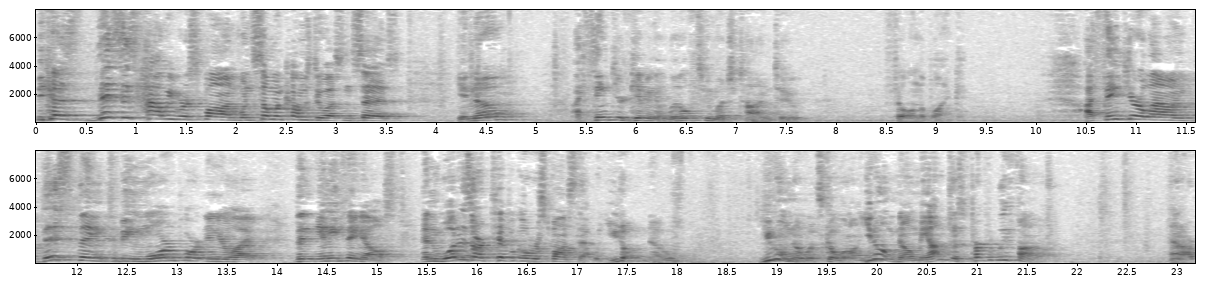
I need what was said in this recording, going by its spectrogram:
Because this is how we respond when someone comes to us and says, You know, I think you're giving a little too much time to fill in the blank. I think you're allowing this thing to be more important in your life than anything else. And what is our typical response to that? Well, you don't know. You don't know what's going on. You don't know me. I'm just perfectly fine and our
